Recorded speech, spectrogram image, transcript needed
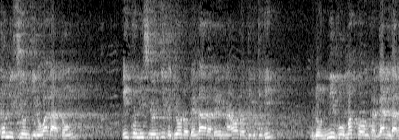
commission ji no waɗa toon. Ɗi commission ji ɓe jooɗo ɓe ndaara ɓe na oɗo tigi tigi. Do niveau makko on ka gandal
